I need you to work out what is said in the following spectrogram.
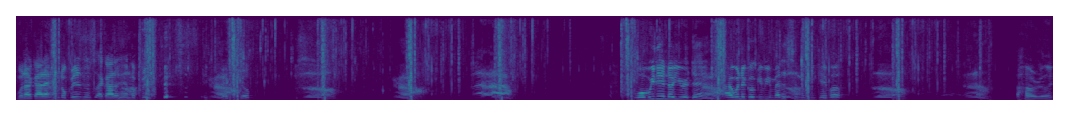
when I gotta handle business, I gotta handle business. you got killed. Well, we didn't know you were dead. I went to go give you medicine and you gave up. Oh, really?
